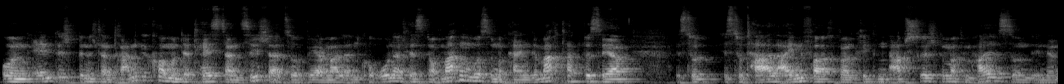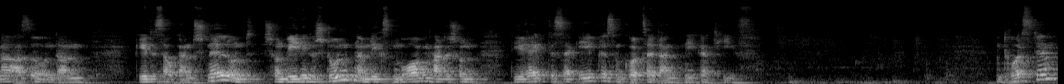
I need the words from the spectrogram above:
Und endlich bin ich dann dran gekommen und der Test an sich, also wer mal einen Corona-Test noch machen muss und noch keinen gemacht hat bisher, ist, ist total einfach. Man kriegt einen Abstrich gemacht im Hals und in der Nase und dann geht es auch ganz schnell und schon wenige Stunden am nächsten Morgen hatte ich schon direkt das Ergebnis und Gott sei Dank negativ. Und trotzdem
